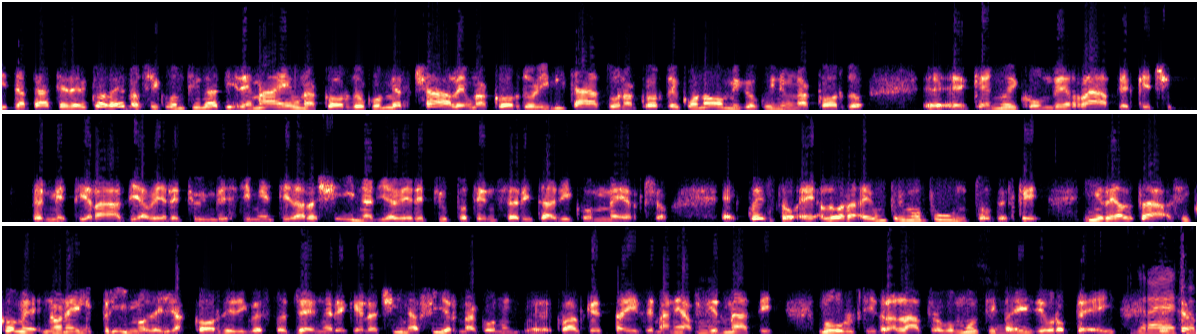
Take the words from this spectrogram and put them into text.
e da parte del governo si continua a dire ma è un accordo commerciale, un accordo limitato, un accordo economico, quindi un accordo eh, che a noi converrà perché ci permetterà di avere più investimenti dalla Cina, di avere più potenzialità di commercio. Eh, questo è, allora è un primo punto perché in realtà siccome non è il primo degli accordi di questo genere che la Cina firma con eh, qualche paese, ma ne ha Mm. firmati molti, tra l'altro con molti Sì. paesi europei, Grecia, accordi-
